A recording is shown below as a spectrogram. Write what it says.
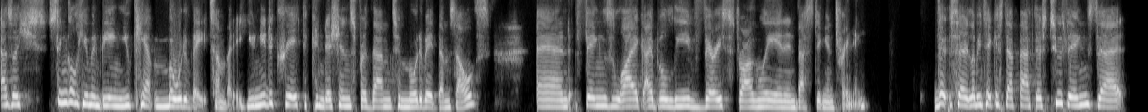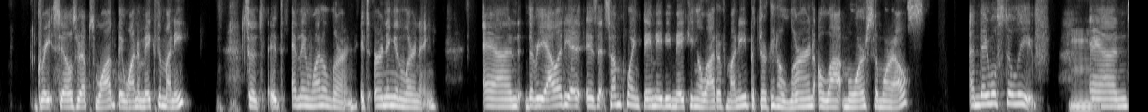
as a single human being, you can't motivate somebody. You need to create the conditions for them to motivate themselves. And things like, I believe very strongly in investing in training. So let me take a step back. There's two things that great sales reps want they want to make the money So it's, and they want to learn. It's earning and learning. And the reality is at some point they may be making a lot of money, but they're going to learn a lot more somewhere else and they will still leave. Mm. And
